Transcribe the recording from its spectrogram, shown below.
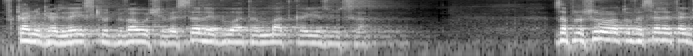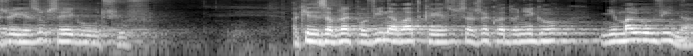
W Kanie Galilejskiej odbywało się wesele i była tam matka Jezusa. Zaproszono na to wesele także Jezusa i jego uczniów. A kiedy zabrakło wina, matka Jezusa rzekła do niego: Nie mają wina.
